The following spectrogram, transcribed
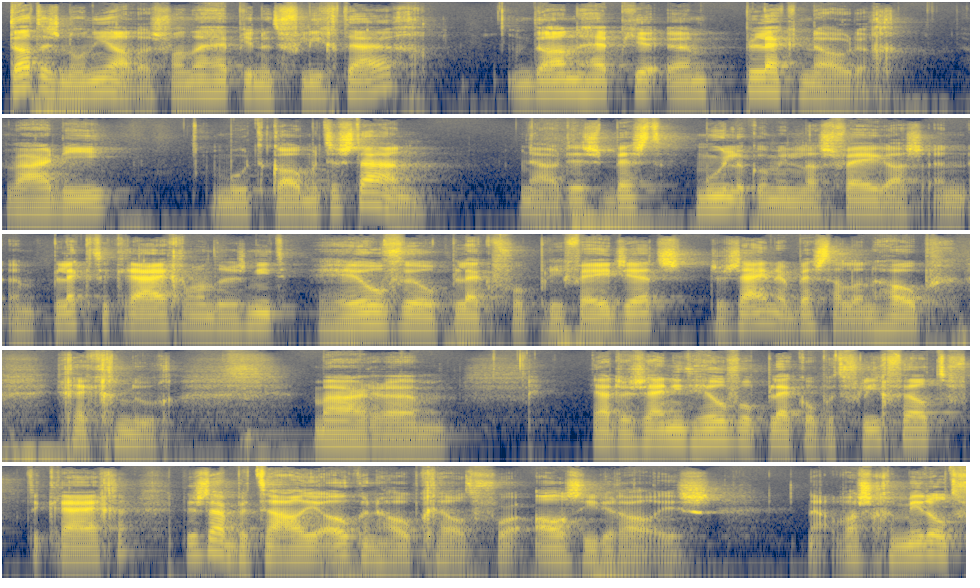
Dat is nog niet alles, want dan heb je het vliegtuig. Dan heb je een plek nodig waar die moet komen te staan. Nou, het is best moeilijk om in Las Vegas een, een plek te krijgen, want er is niet heel veel plek voor privéjets. Er zijn er best al een hoop, gek genoeg. Maar ehm, ja, er zijn niet heel veel plekken op het vliegveld te krijgen. Dus daar betaal je ook een hoop geld voor als die er al is. Nou, was gemiddeld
